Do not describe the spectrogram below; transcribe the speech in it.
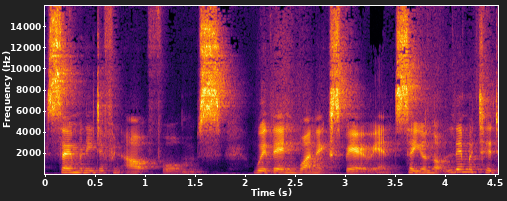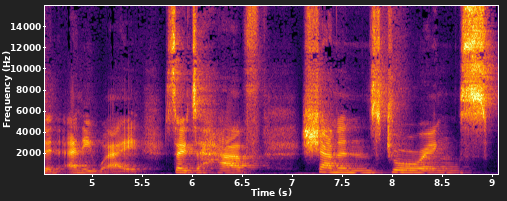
so many different art forms within one experience. So you're not limited in any way. So to have shannon's drawings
